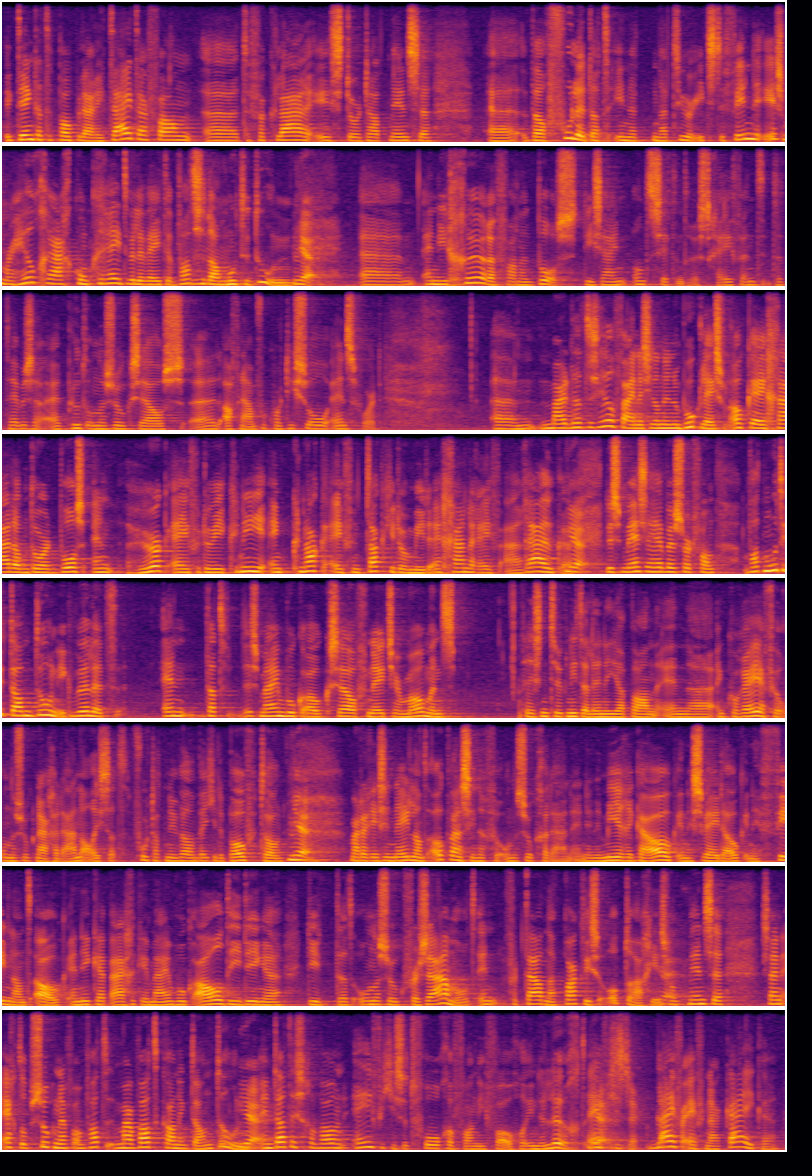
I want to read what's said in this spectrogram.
ik denk dat de populariteit daarvan eh, te verklaren is doordat mensen eh, wel voelen dat in de natuur iets te vinden is, maar heel graag concreet willen weten wat ze dan moeten doen. Ja. Ehm, en die geuren van het bos, die zijn ontzettend rustgevend. Dat hebben ze uit bloedonderzoek zelfs, eh, de afname van cortisol enzovoort. Ehm, maar dat is heel fijn als je dan in een boek leest van... oké, ga dan door het bos en hurk even door je knieën... en knak even een takje door midden en ga er even aan ruiken. Ja. Dus mensen hebben een soort van, wat moet ik dan doen? Ik wil het. En dat is mijn boek ook zelf, Nature Moments... Er is natuurlijk niet alleen in Japan en, eh, en Korea veel onderzoek naar gedaan. Al is dat, voert dat nu wel een beetje de boventoon. Maar er is in Nederland ook waanzinnig veel onderzoek gedaan. En in Amerika ook, en in Zweden ook, en in Finland ook. En ik heb eigenlijk in mijn boek al die dingen, die, dat onderzoek verzameld... en vertaald naar praktische opdrachtjes. Want mensen zijn echt op zoek naar van, wat, maar wat kan ik dan doen? En dat is gewoon eventjes het volgen van die vogel in de lucht. Eventjes er, blijf er even naar kijken.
